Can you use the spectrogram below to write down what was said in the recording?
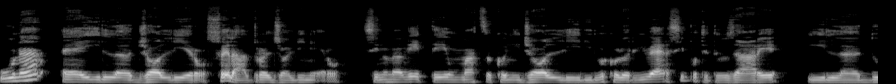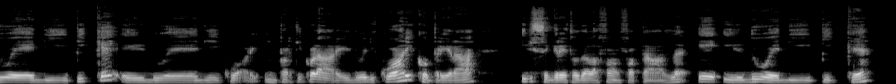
Una è il jolly rosso e l'altro è il jolly nero. Se non avete un mazzo con i jolly di due colori diversi, potete usare il 2 di picche e il 2 di cuori. In particolare il 2 di cuori coprirà il segreto della fan fatale e il 2 di picche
